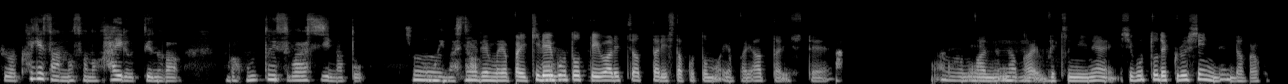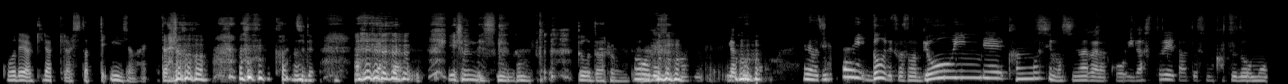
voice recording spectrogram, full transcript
すごい影さんのその配慮っていうのが、なんか本当に素晴らしいなと。思いましたねでもやっぱり綺麗事って言われちゃったりしたこともやっぱりあったりして、うんまあなんか別にね、仕事で苦しんでんだからここではキラキラしたっていいじゃない。みたいな 感じでいるんですけど、どうだろうみたいな。そうですか。いや、でも実際どうですか？その病院で看護師もしながら、こう、イラストレーターとしての活動も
